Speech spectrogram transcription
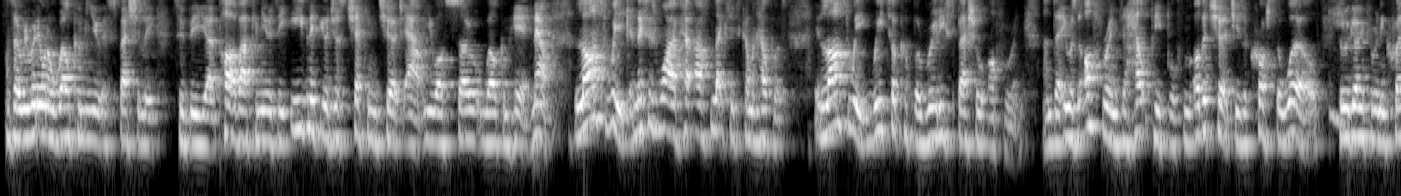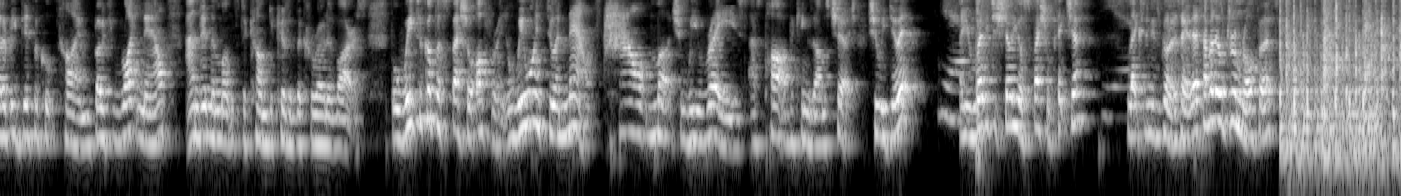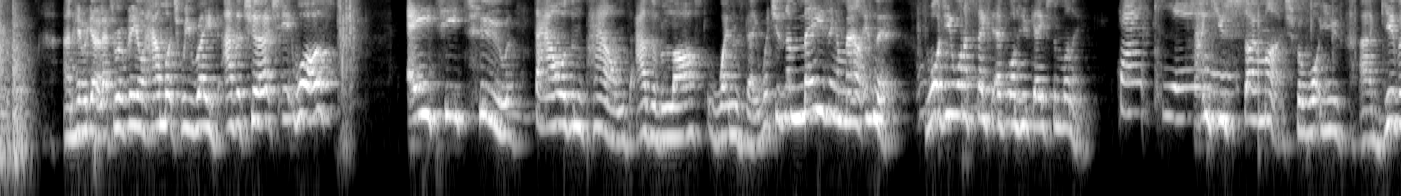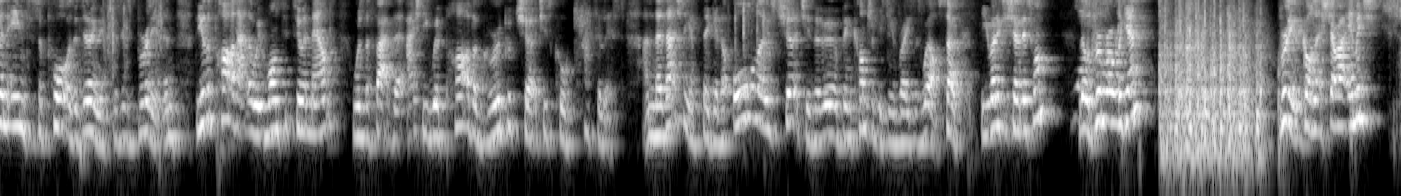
And so we really want to welcome you, especially to be uh, part of our community. Even if you're just checking church out, you are so welcome here. Now, last week, and this is why I've asked Lexi to come and help us. Last week, we took up a really special offering, and uh, it was an offering to help people from other churches across the world who are going through an incredibly difficult time, both right now and in the months to come because of the coronavirus. But we took up a special offering, and we wanted to announce how much we raised as part of the King's Arms Church. Should we do it? Yeah. Are you ready to show your special picture? Yeah. Lex is going to say, let's have a little drum roll first. And here we go. Let's reveal how much we raised as a church. It was £82,000 as of last Wednesday, which is an amazing amount, isn't it? What do you want to say to everyone who gave some money? Thank you. Thank you so much for what you've uh, given in to support us in doing this. This is brilliant. And the other part of that that we wanted to announce was the fact that actually we're part of a group of churches called Catalyst. And there's actually a figure that all those churches who have been contributing have raised as well. So, are you ready to show this one? Little drum roll again. Brilliant. Go on, let's show our image.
